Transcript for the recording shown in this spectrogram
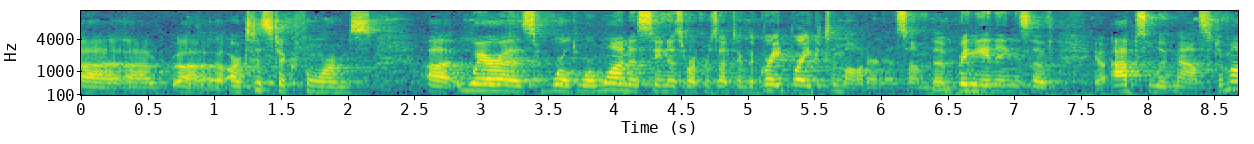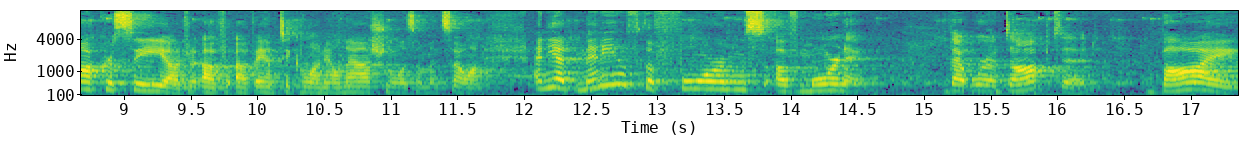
uh, uh, uh, artistic forms. Uh, whereas World War I is seen as representing the great break to modernism, the mm-hmm. beginnings of you know, absolute mass democracy, of, of, of anti colonial nationalism, and so on. And yet, many of the forms of mourning that were adopted by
